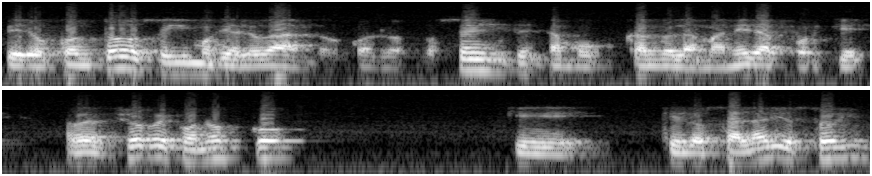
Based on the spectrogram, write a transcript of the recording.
Pero con todos seguimos dialogando, con los docentes estamos buscando la manera porque, a ver, yo reconozco que, que los salarios hoy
